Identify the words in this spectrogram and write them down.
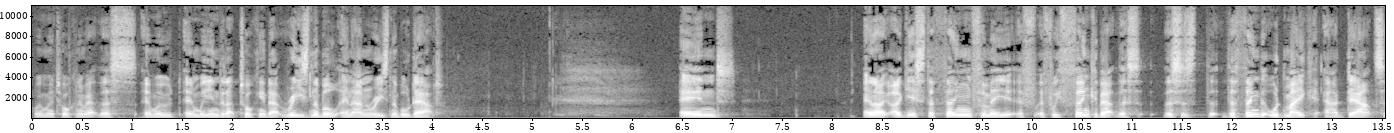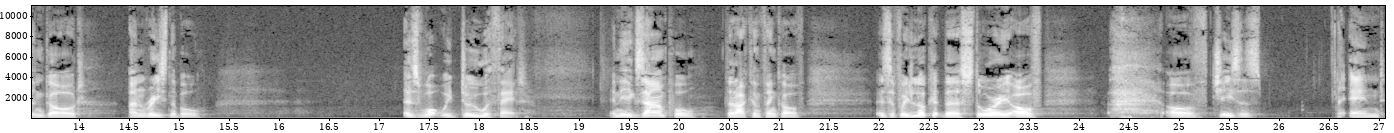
when we were talking about this, and we, and we ended up talking about reasonable and unreasonable doubt. And, and I, I guess the thing for me, if, if we think about this, this is the, the thing that would make our doubts in God unreasonable is what we do with that. And the example that I can think of is if we look at the story of, of Jesus and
